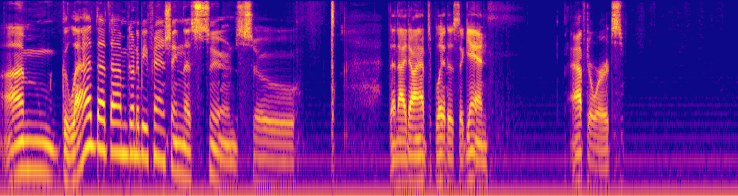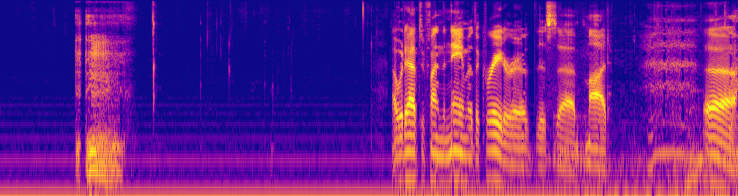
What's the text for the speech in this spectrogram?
I'm glad that I'm going to be finishing this soon, so then I don't have to play this again afterwards. I would have to find the name of the creator of this uh, mod. Uh,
